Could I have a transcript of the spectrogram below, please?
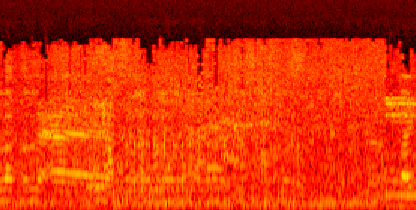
الله طلع طيب.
